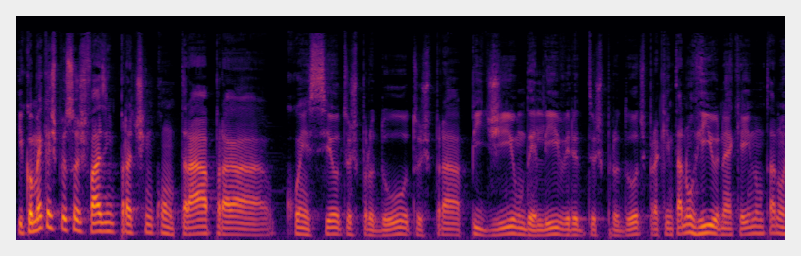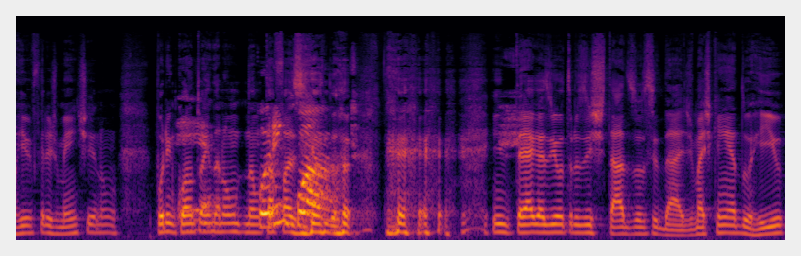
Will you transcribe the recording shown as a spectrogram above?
E como é que as pessoas fazem para te encontrar, para conhecer os teus produtos, para pedir um delivery dos teus produtos, para quem está no Rio, né? Quem não está no Rio, infelizmente, não, por enquanto é, ainda não não tá fazendo entregas em outros estados ou cidades. Mas quem é do Rio,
